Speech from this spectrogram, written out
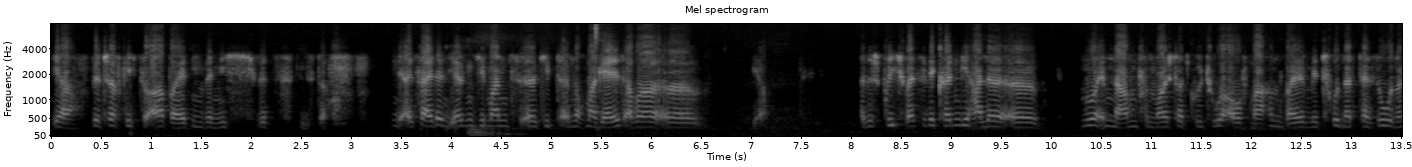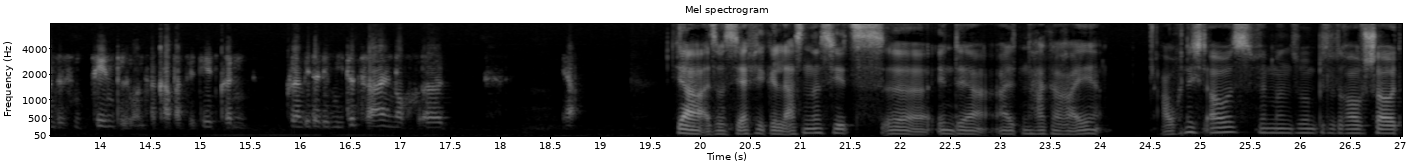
ja, wirtschaftlich zu arbeiten. Wenn nicht, wird es düster. Es sei denn, irgendjemand äh, gibt einem nochmal Geld, aber äh, ja, also sprich, weißt du, wir können die Halle äh, nur im Namen von Neustadt Kultur aufmachen, weil mit 100 Personen, das ist ein Zehntel unserer Kapazität, können, können weder die Miete zahlen noch, äh, ja. Ja, also sehr viel gelassener sieht es äh, in der alten Hackerei auch nicht aus, wenn man so ein bisschen drauf schaut.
